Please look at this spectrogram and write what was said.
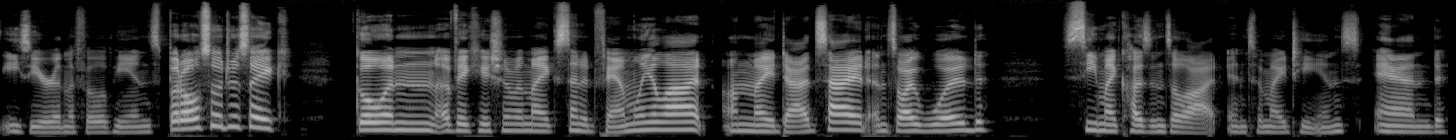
easier in the Philippines. But also just like go on a vacation with my extended family a lot on my dad's side, and so I would see my cousins a lot into my teens and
